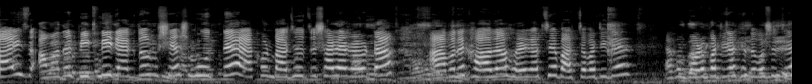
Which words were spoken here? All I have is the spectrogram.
গাইজ আমাদের পিকনিক একদম শেষ মুহূর্তে। এখন বাজে হচ্ছে সাড়ে এগারোটা। আর আমাদের খাওয়া দাওয়া হয়ে গেছে বাচ্চা পার্টিদের এখন বড় পার্টিরা খেতে বসেছে।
